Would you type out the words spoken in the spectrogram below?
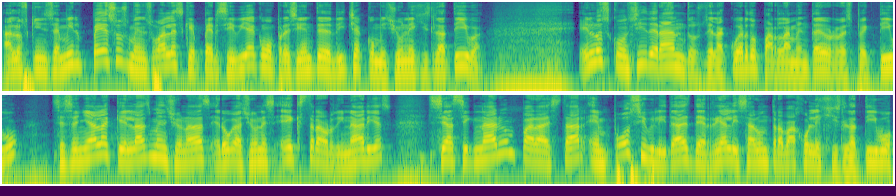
a los 15 mil pesos mensuales que percibía como presidente de dicha comisión legislativa. En los considerandos del acuerdo parlamentario respectivo, se señala que las mencionadas erogaciones extraordinarias se asignaron para estar en posibilidades de realizar un trabajo legislativo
